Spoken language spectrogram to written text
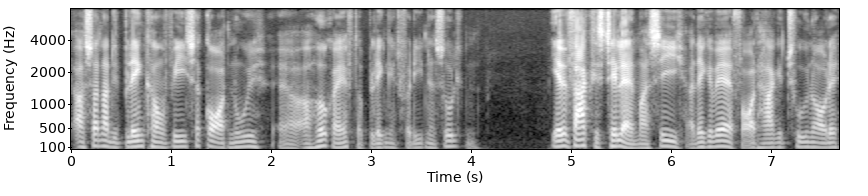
Og så når dit blink kommer forbi, så går den ud øh, og hugger efter blinket, fordi den er sulten. Jeg vil faktisk tillade mig at sige, og det kan være, at jeg får et hak i tuden over det,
